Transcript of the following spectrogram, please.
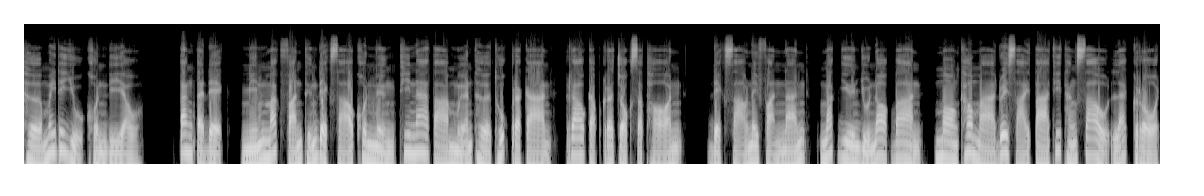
เธอไม่ได้อยู่คนเดียว ตั้งแต่เด็กมิ้นมักฝันถึงเด็กสาวคนหนึ่งที่หน้าตาเหมือนเธอทุกประการราวกับกระจกสะท้อน เด็กสาวในฝันนั้นมักยืนอยู่นอกบ้าน มองเข้ามาด้วยสายตาที่ทั้งเศร้าและโกรธ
